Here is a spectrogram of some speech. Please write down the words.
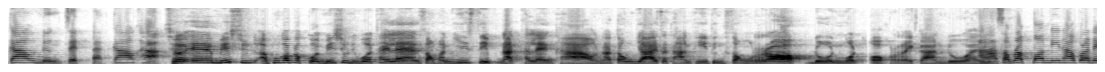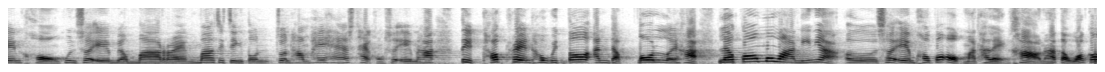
0969191789 ค่ะ เชอเอมมิสผู้เข้าประกวดมิส s u นิเวิร์สไทยแลนด์ 2020 นัดแถลงข่าวนะต้องย้ายสถานที่ถึง 2 รอบโดนงดออกรายการด้วย อ่าสำหรับตอนนี้นะคะประเด็นของคุณเชอเอมเนี่ยมาแรงมากจริงๆจนจนทำให้แฮชแท็กของเชอเอมนะคะ ติดท็อปเทรนด์ทวิตเตอร์อันดับต้นเลยค่ะ แล้วก็เมื่อวานนี้เนี่ยเออเชอเอมเขาก็ออกมาแถลงข่าวนะคะ แต่ว่าก็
